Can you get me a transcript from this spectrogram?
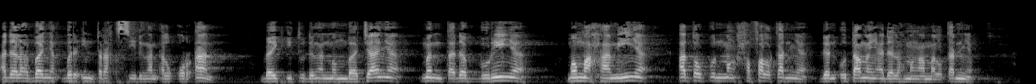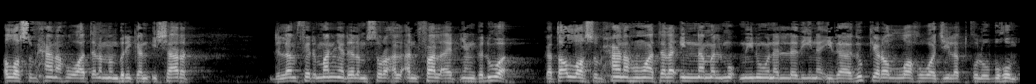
adalah banyak berinteraksi dengan Al-Qur'an, baik itu dengan membacanya, mentadabburinya, memahaminya ataupun menghafalkannya dan utamanya adalah mengamalkannya. Allah Subhanahu wa taala memberikan isyarat dalam firman-Nya dalam surah Al-Anfal ayat yang kedua. Kata Allah Subhanahu wa taala, "Innamal mu'minuna alladzina idza dzukirallahu wajilat qulubuhum."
